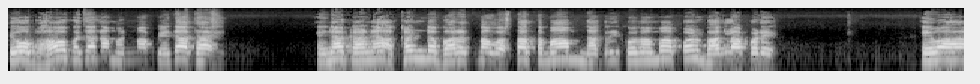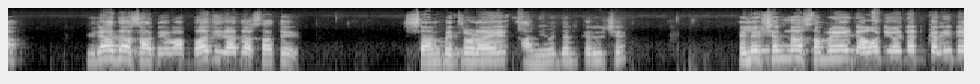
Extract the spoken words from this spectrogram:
એવો ભાવ બધાના મનમાં પેદા થાય. એના કારણે અખંડ ભારતમાં વસતા તમામ નાગરિકોનામાં પણ ભાગલા પડે. એવા ઈરાદા સાથે, એવા બદ ઈરાદા સાથે સામ પિત્રોડાએ આ નિવેદન કર્યું છે. ઇલેક્શનના સમયે જ આવો નિવેદન કરીને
